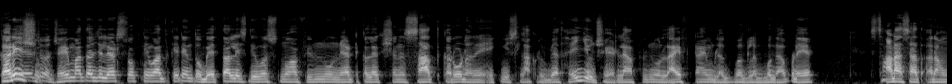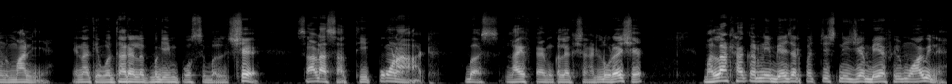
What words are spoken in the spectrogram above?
કરીશું. જય માતાજી લેટ સ્ટોકની વાત કરીએ તો બેતાલીસ દિવસનું આ ફિલ્મનું નેટ કલેક્શન સાત કરોડ અને એકવીસ લાખ રૂપિયા થઈ ગયું છે. એટલે આ ફિલ્મનું લાઈફ ટાઈમ લગભગ લગભગ આપણે સાડા સાત અરાઉન્ડ માનીએ. એનાથી વધારે લગભગ ઇમ્પોસિબલ છે. સાડા સાતથી પોણા આઠ. બસ લાઈફ ટાઈમ કલેક્શન એટલું રહેશે. મલ્લા ઠાકરની બે હજાર પચીસની જે બે ફિલ્મો આવીને,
